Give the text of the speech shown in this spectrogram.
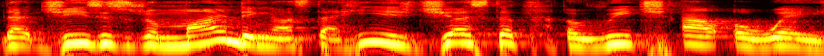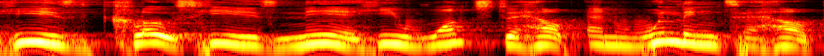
that Jesus is reminding us that He is just a, reach out away. He is close. He is near. He wants to help and willing to help.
